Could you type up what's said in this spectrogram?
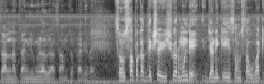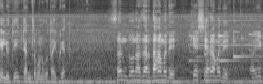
चालना चांगली मिळावी असं आमचं कार्य राहील संस्थापक अध्यक्ष ईश्वर मुंडे ज्याने की ही संस्था उभा केली होती त्यांचं मनोगत ऐकूयात. सन दोन हजार दहामध्ये केज शहरामध्ये एक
